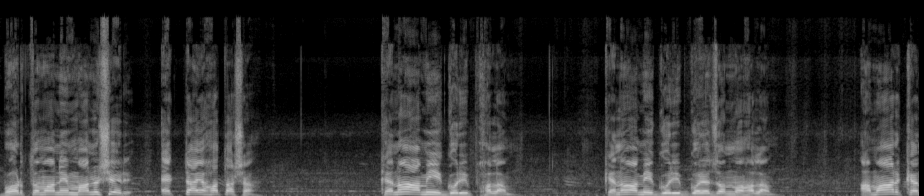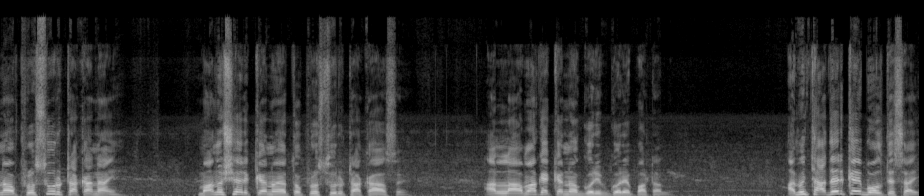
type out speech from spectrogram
বর্তমানে মানুষের একটাই হতাশা, কেন আমি গরিব হলাম? কেন আমি গরিব করে জন্ম হলাম? আমার কেন প্রচুর টাকা নাই? মানুষের কেন এত প্রচুর টাকা আছে? আল্লাহ আমাকে কেন গরিব করে পাঠালো? আমি তাদেরকেই বলতে চাই।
